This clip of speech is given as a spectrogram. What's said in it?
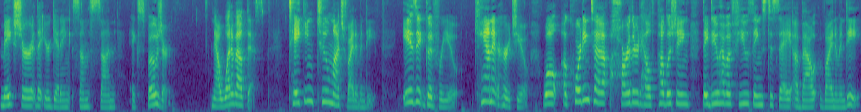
make sure that you're getting some sun exposure. Now, what about this? Taking too much vitamin D. Is it good for you? Can it hurt you? Well, according to Harvard Health Publishing, they do have a few things to say about vitamin D.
